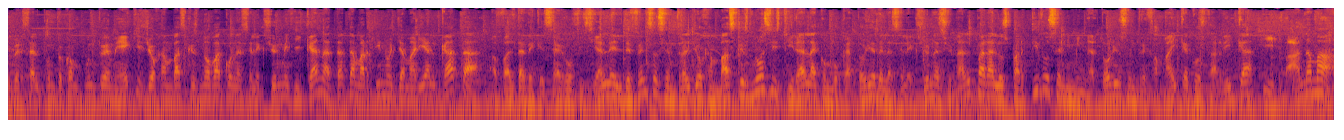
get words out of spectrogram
Universal.com.mx, Johan Vázquez no va con la selección mexicana, Tata Martino llamaría al Cata. A falta de que se haga oficial, el defensa central Johan Vázquez no asistirá a la convocatoria de la selección nacional para los partidos eliminatorios entre Jamaica, Costa Rica y Panamá.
